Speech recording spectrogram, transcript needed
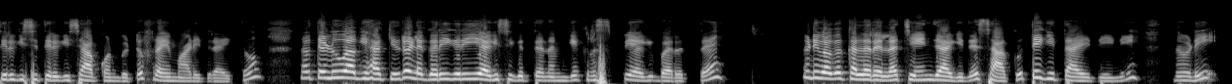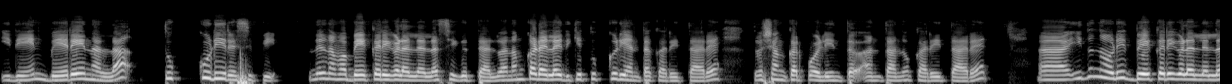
ತಿರುಗಿಸಿ ತಿರುಗಿಸಿ ಹಾಕೊಂಡ್ಬಿಟ್ಟು ಫ್ರೈ ಮಾಡಿದ್ರೆ ಆಯ್ತು. ನಾವು ತೆಳುವಾಗಿ ಹಾಕಿದ್ರೆ ಒಳ್ಳೆ ಗರಿ ಗರಿಯಾಗಿ ಸಿಗುತ್ತೆ, ನಮಗೆ ಕ್ರಿಸ್ಪಿಯಾಗಿ ಬರುತ್ತೆ. ನೋಡಿ ಇವಾಗ ಕಲರ್ ಎಲ್ಲ ಚೇಂಜ್ ಆಗಿದೆ, ಸಾಕು. ತೆಗಿತಾ ಇದ್ದೀನಿ. ನೋಡಿ, ಇದೇನು ಬೇರೇನಲ್ಲ, ತುಕ್ಕುಡಿ ರೆಸಿಪಿ ಅಂದ್ರೆ ನಮ್ಮ ಬೇಕರಿಗಳಲ್ಲೆಲ್ಲ ಸಿಗುತ್ತೆ ಅಲ್ವಾ? ನಮ್ಮ ಕಡೆ ಎಲ್ಲ ಇದಕ್ಕೆ ತುಕ್ಕಡಿ ಅಂತ ಕರೀತಾರೆ, ಅಥವಾ ಶಂಕರ್ ಪೋಳಿ ಅಂತ, ಅಂತಾನು ಕರೀತಾರೆ. ಇದು ನೋಡಿ ಬೇಕರಿಗಳಲ್ಲೆಲ್ಲ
